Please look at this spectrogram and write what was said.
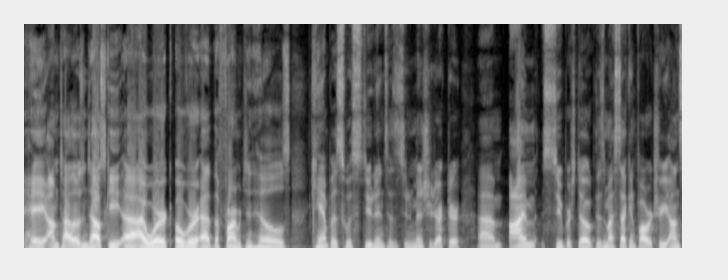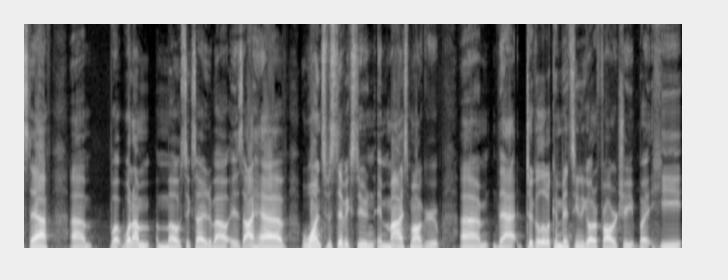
Hey, I'm Tyler Zentowski. Uh, I work over at the Farmington Hills campus with students as a student ministry director. Um, I'm super stoked. This is my second fall retreat on staff. Um, but what I'm most excited about is I have one specific student in my small group um, that took a little convincing to go to fall retreat, but he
